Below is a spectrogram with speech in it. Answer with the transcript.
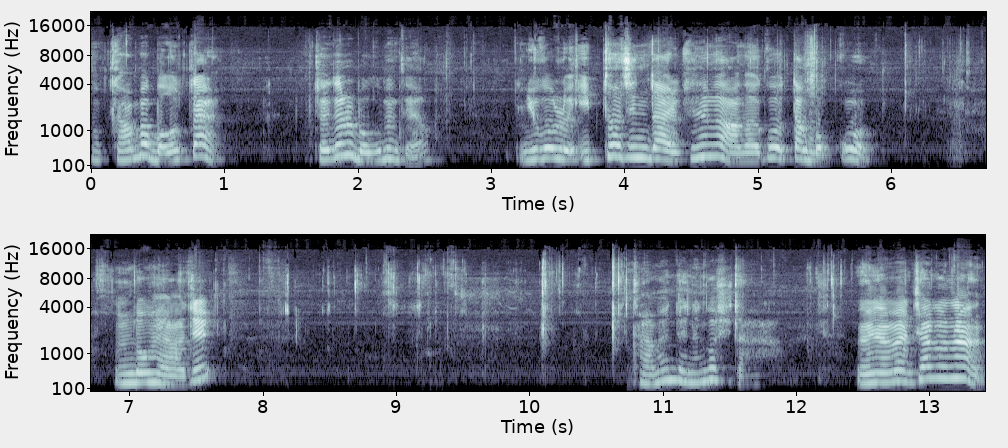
이렇게 한번 먹을 때 제대로 먹으면 돼요. 이걸로 입 터진다 이렇게 생각 안 하고 딱 먹고 운동해야지 그러면 되는 것이다. 왜냐면 최근에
